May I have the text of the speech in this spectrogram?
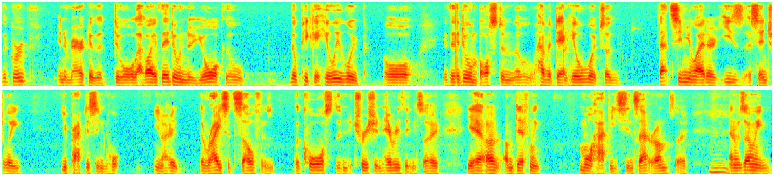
the group in America that do all that. Like if they're doing New York, they'll they'll pick a hilly loop, or if they're doing Boston, they'll have a downhill loop. So that simulator is essentially you're practicing, you know, the race itself, is the course, the nutrition, everything. So yeah, I, I'm definitely more happy since that run. So hmm. and it was only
